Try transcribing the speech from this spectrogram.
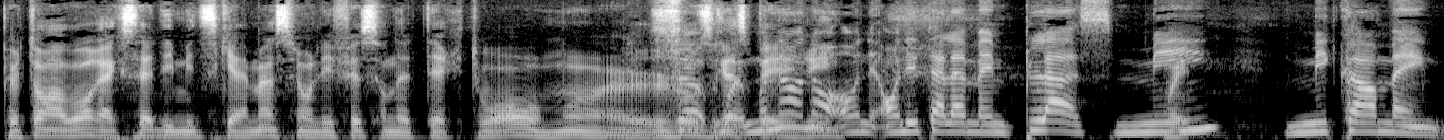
Peut-on avoir accès à des médicaments si on les fait sur notre territoire? Moi, j'ose espérer. Non, non, on est, à la même place, mais mais quand même,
